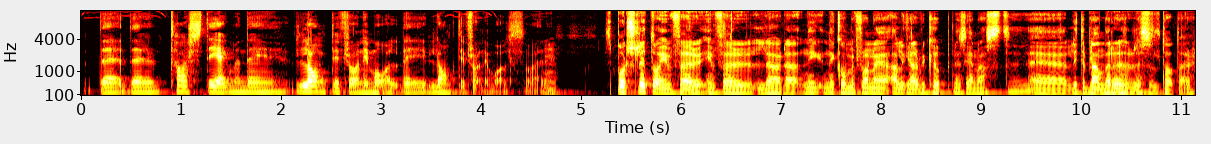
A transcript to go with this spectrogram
det, det tar steg men det är långt ifrån i mål. Det är långt ifrån i mål, så är det. Mm. Sportsligt då inför, inför lördag. Ni, ni kommer från Algarve Cup nu senast. Mm. Eh, lite blandade resultat där.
